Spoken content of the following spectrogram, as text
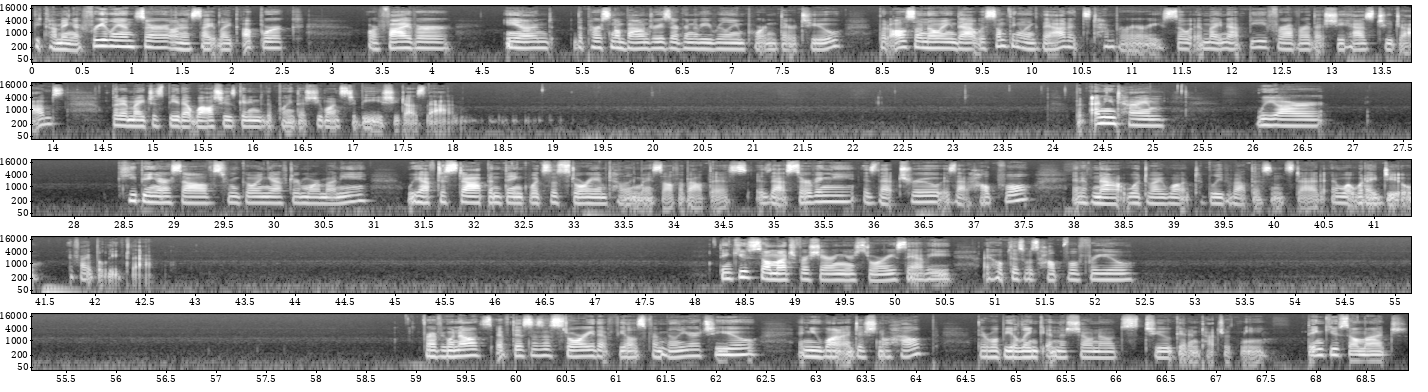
becoming a freelancer on a site like Upwork or Fiverr. And the personal boundaries are going to be really important there too but also knowing that with something like that, it's temporary. So it might not be forever that she has two jobs, but it might just be that while she's getting to the point that she wants to be, she does that. But anytime we are keeping ourselves from going after more money, we have to stop and think what's the story I'm telling myself about this? Is that serving me? Is that true? Is that helpful? And if not, what do I want to believe about this instead? And what would I do if I believed that? Thank you so much for sharing your story, Savi. I hope this was helpful for you. For everyone else, if this is a story that feels familiar to you and you want additional help, there will be a link in the show notes to get in touch with me. Thank you so much.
